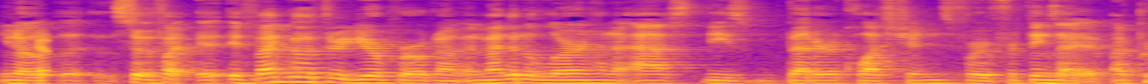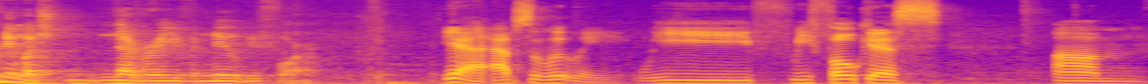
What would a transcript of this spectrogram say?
you know yep. so if i if i go through your program am i going to learn how to ask these better questions for for things i, I pretty much never even knew before yeah absolutely we we focus um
